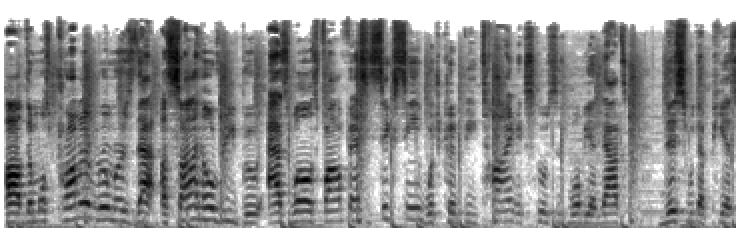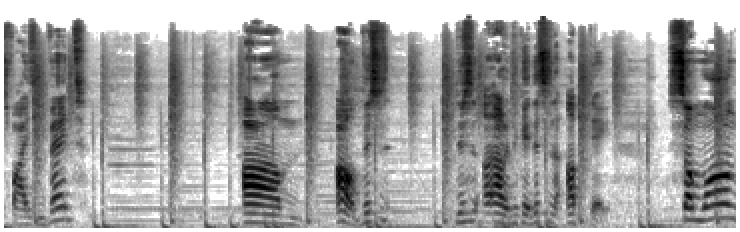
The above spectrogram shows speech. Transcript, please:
uh, the most prominent rumors that a Silent Hill reboot, as well as Final Fantasy 16, which could be time exclusive, will be announced this week at PS5's event. Um, oh, this is this is oh, okay. This is an update. Some long,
